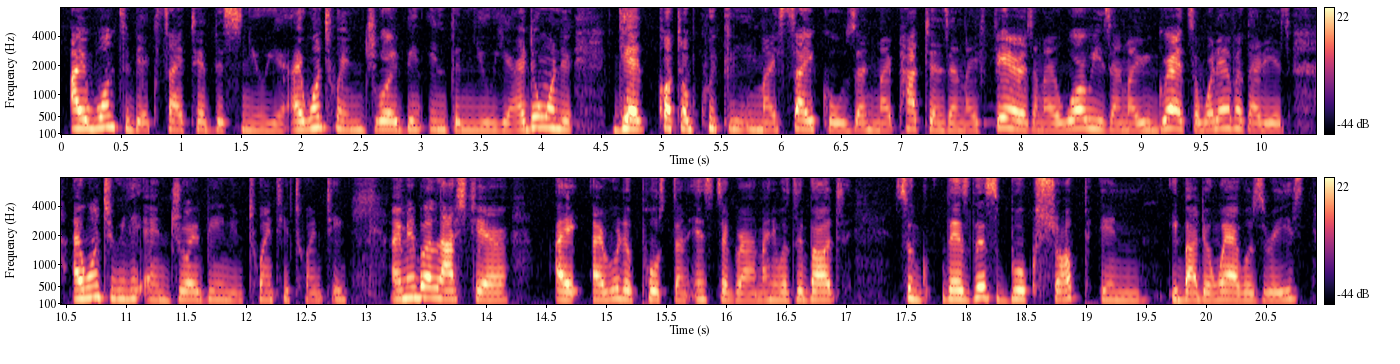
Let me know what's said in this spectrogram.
I want to be excited this new year. I want to enjoy being in the new year. I don't want to get caught up quickly in my cycles and my patterns and my fears and my worries and my regrets or whatever that is. I want to really enjoy being in 2020. I remember last year I, I wrote a post on Instagram and it was about so there's this bookshop in Ibadan where I was raised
